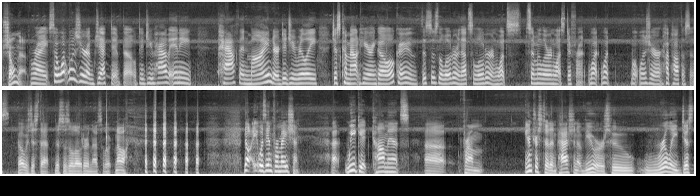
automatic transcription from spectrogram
shown that. Right. So what was your objective though? Did you have any path in mind or did you really just come out here and go, okay, this is the loader and that's the loader and what's similar and what's different? What what what was your hypothesis? Oh, it was just that. This is a loader and that's a loader. No. no, it was information. Uh, we get comments uh, from interested and passionate viewers who really just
